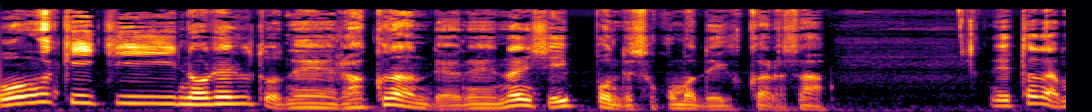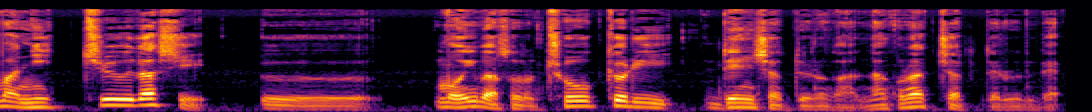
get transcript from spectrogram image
大垣行き乗れるとね、楽なんだよね。何し一本でそこまで行くからさ。で、ただまあ日中だし、うもう今その長距離電車というのがなくなっちゃってるんで、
